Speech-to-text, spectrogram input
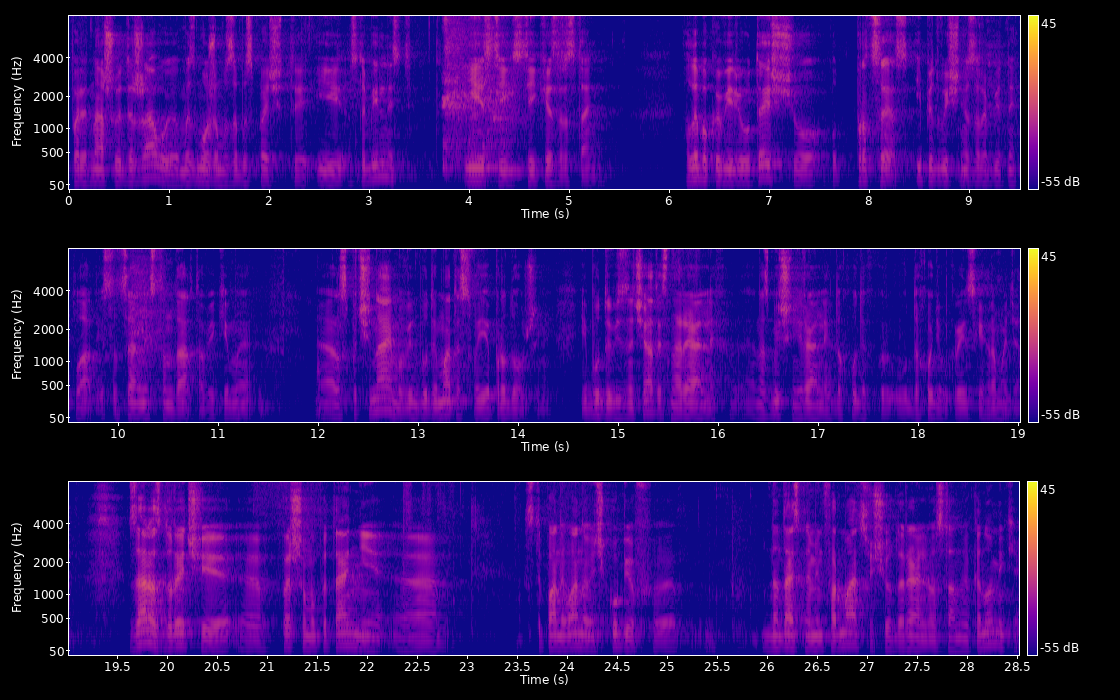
перед нашою державою, ми зможемо забезпечити і стабільність, і стійке зростання. Глибоко вірю у те, що процес і підвищення заробітних плат, і соціальних стандартів, які ми е, розпочинаємо, він буде мати своє продовження і буде відзначатись на реальних на збільшенні реальних доходів доходів українських громадян. Зараз, до речі, е, в першому питанні е, Степан Іванович Кубів надасть нам інформацію щодо реального стану економіки,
